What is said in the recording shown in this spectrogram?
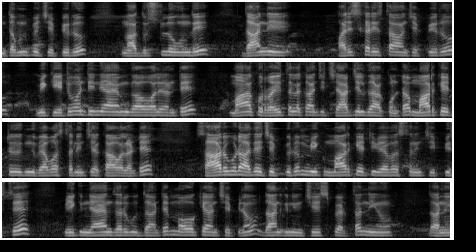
ఇంత మునిపే చెప్పారు. నా దృష్టిలో ఉంది. దాన్ని పరిష్కరిస్తామని చెప్పారు. మీకు ఎటువంటి న్యాయం కావాలి అంటే మాకు రైతుల కాంచి ఛార్జీలు కాకుండా మార్కెటింగ్ వ్యవస్థ నుంచే కావాలంటే సార్ కూడా అదే చెప్పారు మీకు మార్కెట్ వ్యవస్థ నుంచి ఇప్పిస్తే మీకు న్యాయం జరుగుద్దా? అంటే మా ఓకే అని చెప్పినాం. దానికి నేను చేసి పెడతాను నేను దాన్ని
